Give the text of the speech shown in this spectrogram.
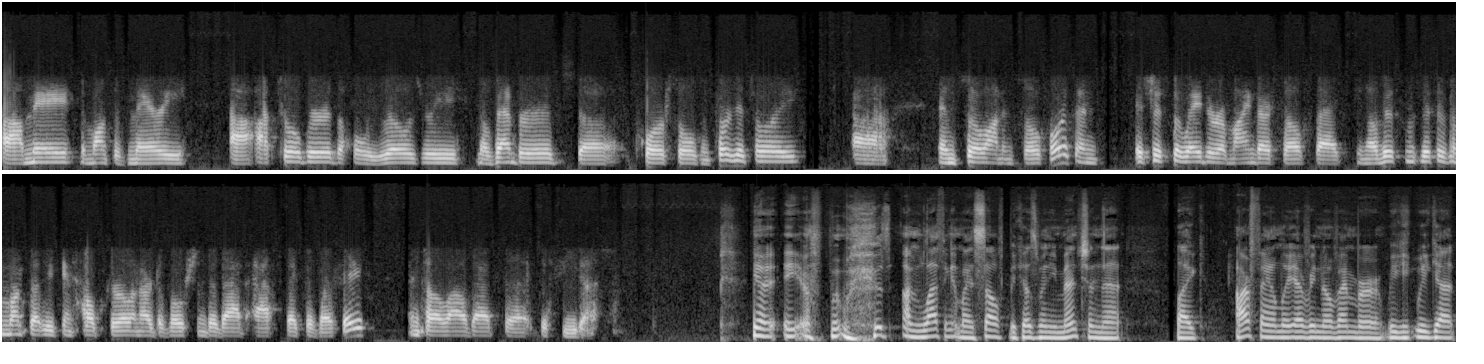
Uh, May, the month of Mary uh, October, the Holy Rosary, November, the Poor Souls in Purgatory, uh, and so on and so forth. And it's just a way to remind ourselves that you know this this is a month that we can help grow in our devotion to that aspect of our faith, and to allow that to, to feed us. Yeah, I'm laughing at myself because when you mentioned that, like our family every November we we got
